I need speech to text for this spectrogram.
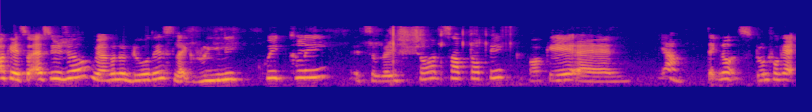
Okay, so as usual, we are going to do this like really quickly. It's a very short subtopic, okay, and yeah, take notes, don't forget.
